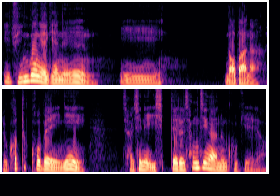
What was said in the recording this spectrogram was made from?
이 주인공에게는 이 너바나 그리고 커트 코베인이 자신의 20대를 상징하는 곡이에요.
